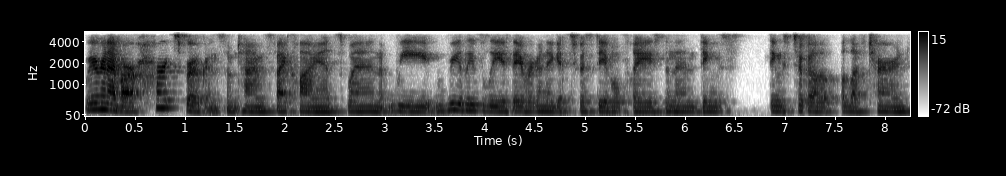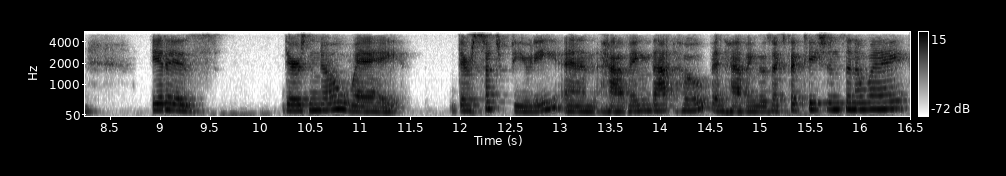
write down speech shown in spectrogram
we're going to have our hearts broken sometimes by clients when we really believe they were going to get to a stable place and then things things took a, a left turn. It is there's no way there's such beauty in having that hope and having those expectations in a way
